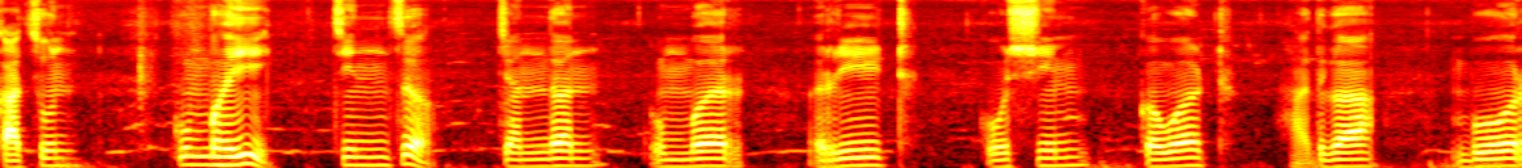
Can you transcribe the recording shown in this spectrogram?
काचून कुंभई चिंच चंदन उंबर रीठ कोशिम कवठ हादगा बोर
